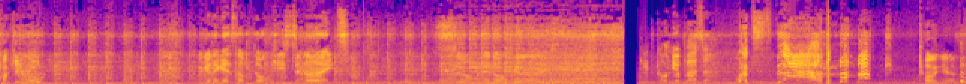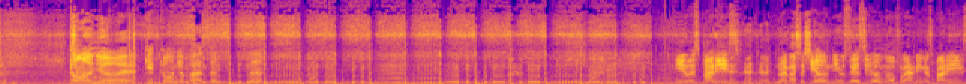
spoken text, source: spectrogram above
Fucking road. We're gonna get some donkeys tonight. So many donkeys. ¿Qué coño pasa? What's that? Coño. Coño, eh? ¿Qué coño pasa? ¿Eh? New Spanish. Nueva sesión, new session of learning Spanish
